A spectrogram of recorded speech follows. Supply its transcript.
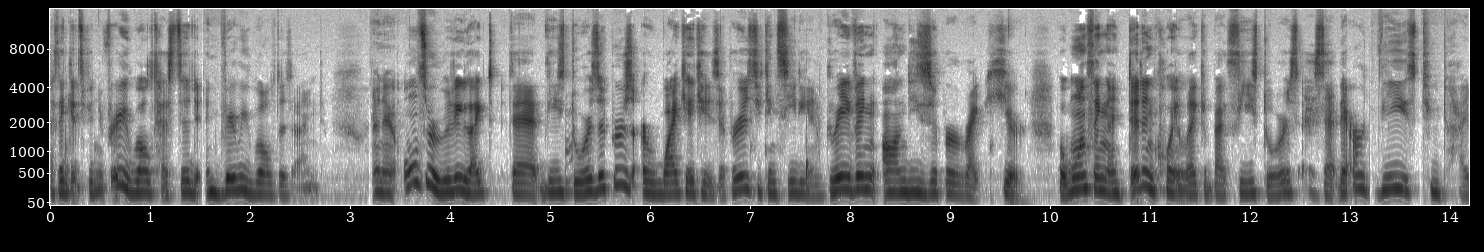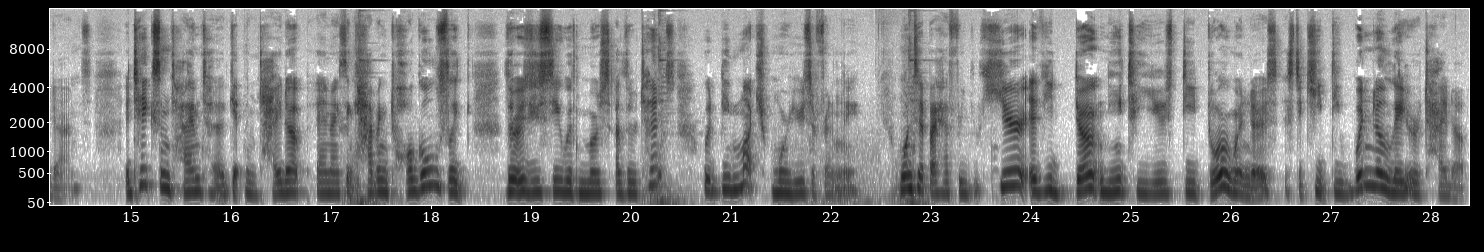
I think it's been very well tested and very well designed. And I also really liked that these door zippers are YKK zippers. You can see the engraving on the zipper right here. But one thing I didn't quite like about these doors is that there are these two tie downs. It takes some time to get them tied up, and I think having toggles like those you see with most other tents would be much more user friendly. One tip I have for you here, if you don't need to use the door windows, is to keep the window layer tied up.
